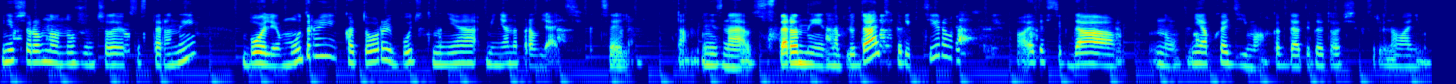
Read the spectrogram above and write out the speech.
мне все равно нужен человек со стороны, более мудрый, который будет мне, меня направлять к цели. Там, не знаю, со стороны наблюдать, корректировать. А это всегда ну, необходимо, когда ты готовишься к соревнованиям.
